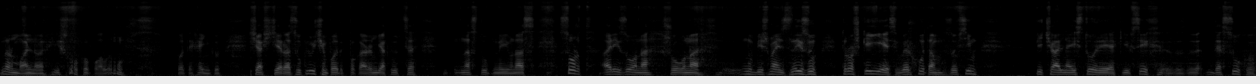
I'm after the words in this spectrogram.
нормально йшло, копало. Ну, потихеньку. Зараз ще раз включимо, покажемо, як тут це наступний у нас сорт Аризона, що вона ну, більш-менш знизу трошки є. Вверху там зовсім печальна історія, як і всіх, де сухо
